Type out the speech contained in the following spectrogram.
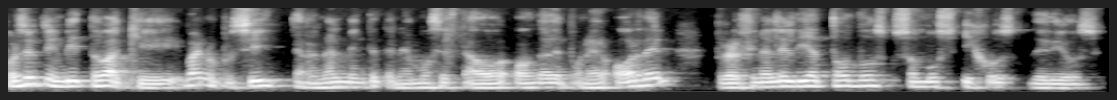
Por eso te invito a que, bueno, pues sí, terrenalmente tenemos esta onda de poner orden, pero al final del día todos somos hijos de Dios.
